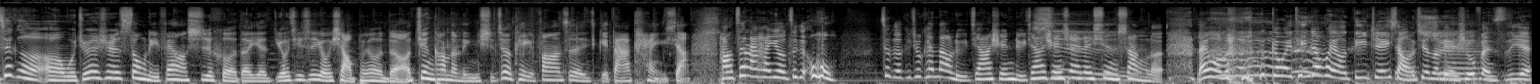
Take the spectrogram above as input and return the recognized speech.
这个呃，我觉得是送礼非常适合的，也尤其是有小朋友的健康的零食，这个可以放到这里给大家看一下。好，再来还有这个哦。这个就看到吕嘉轩，吕嘉轩现在在线上了。来，我们 各位听众朋友，DJ 小倩的脸书粉丝页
